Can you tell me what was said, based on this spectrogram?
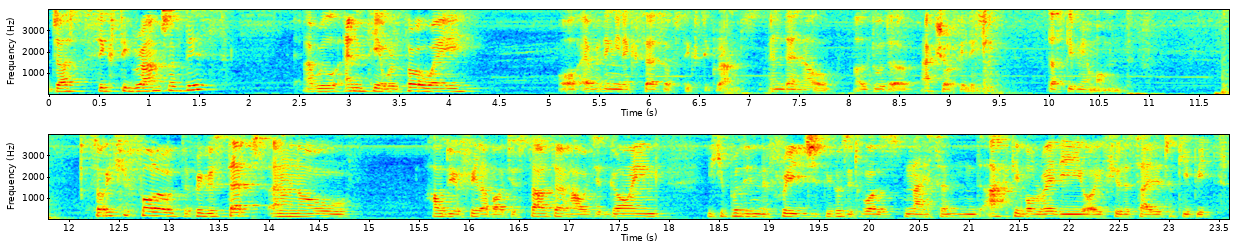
just 60 grams of this. I will empty, I will throw away all everything in excess of 60 grams and then I'll, I'll do the actual filling. Just give me a moment. So if you followed the previous steps, I don't know how do you feel about your starter, how is it going, if you put it in the fridge because it was nice and active already, or if you decided to keep it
